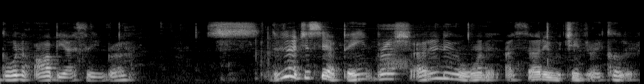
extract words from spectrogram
go into obby I think bro didn't I just say a paintbrush I didn't even want it. I thought it would change my color.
